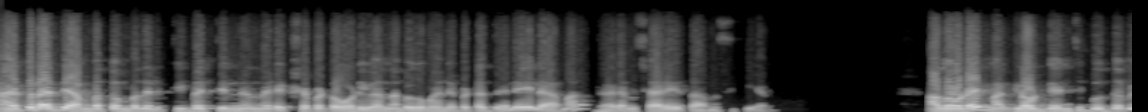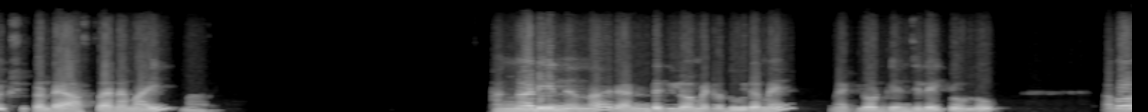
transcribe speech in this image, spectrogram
ആയിരത്തി തൊള്ളായിരത്തി അമ്പത്തി ഒമ്പതിൽ ടിബറ്റിൽ നിന്ന് രക്ഷപ്പെട്ട് ഓടി വന്ന ബഹുമാനപ്പെട്ട ദലൈലാമ ധരംശാലയിൽ താമസിക്കുകയാണ്. അതോടെ മഗ്ലോഡ് ഗഞ്ച് ബുദ്ധഭിക്ഷുക്കളുടെ ആസ്ഥാനമായി മാറി. അങ്ങാടിയിൽ നിന്ന് രണ്ട് കിലോമീറ്റർ ദൂരമേ മഗ്ലോഡ് ഗഞ്ചിലേക്കുള്ളൂ. അപ്പോൾ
